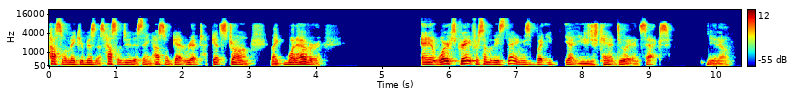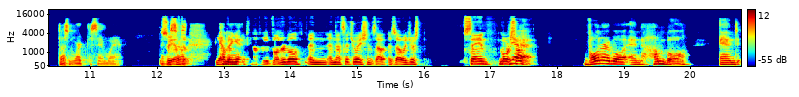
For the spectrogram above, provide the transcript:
hustle, make your business, hustle, do this thing, hustle, get ripped, get strong, like whatever. And it works great for some of these things, but you, yeah, you just can't do it in sex, you know, doesn't work the same way. So you, so have to, you coming have to, in, have to be vulnerable in, in that situation. Is that, is that what you're saying more yeah, so? Vulnerable and humble and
